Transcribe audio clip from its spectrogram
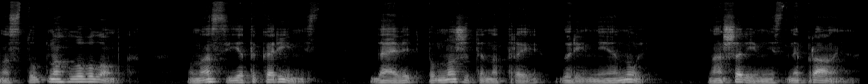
Наступна головоломка. У нас є така рівність. 9 помножити на 3 дорівнює 0. Наша рівність неправильна.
